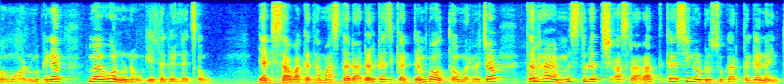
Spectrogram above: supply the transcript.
በመዋሉ ምክንያት መሆኑ ነው የተገለጸው። የአዲስ አበባ ከተማ አስተዳደር ከዚህ ቀደም ባወጣው መረጃ ጥር 25 2014 ከሲኖዶሱ ጋር ተገናኝቶ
